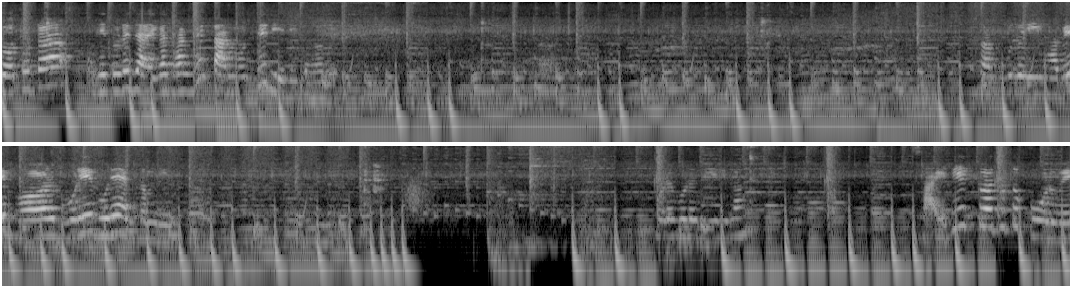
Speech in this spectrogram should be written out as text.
যতটা ভেতরে জায়গা থাকবে, তার মধ্যে দিয়ে দিতে হবে। সবগুলো এইভাবে ভর ভরে ভরে একদম দিয়ে দিতে ভরে দিয়ে দিলাম। সাইডে একটু আধটু তো পড়বে।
